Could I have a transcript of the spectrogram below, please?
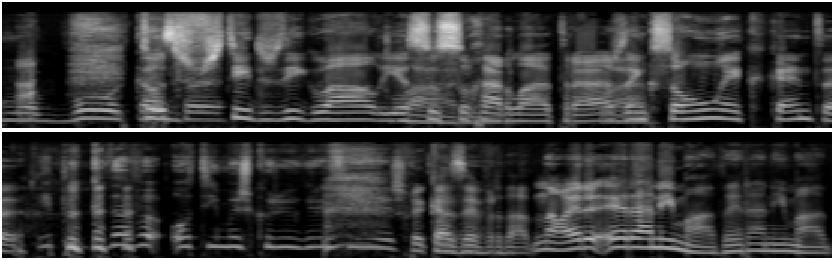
uma boa Todos calça? vestidos de igual e a Claro, sussurrar lá atrás, claro. em que só um é que canta. E porque dava ótimas coreografias. Por acaso é verdade. Não, era, era animado, era animado.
